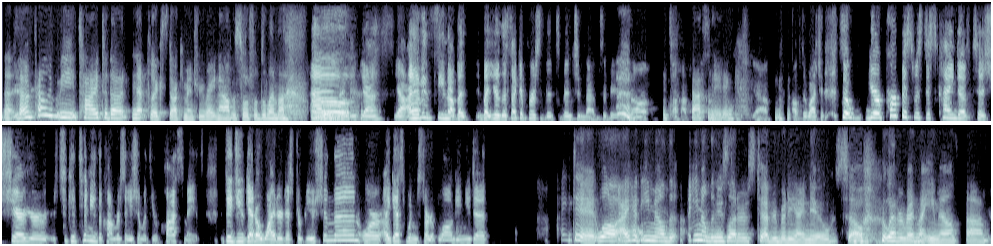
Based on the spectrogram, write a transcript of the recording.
That, that would probably be tied to that Netflix documentary right now, The Social Dilemma. Oh yes, yeah. I haven't seen that, but but you're the second person that's mentioned that to me. So it's I'll have to- fascinating. yeah, I'll have to watch it. So your purpose was just kind of to share your to continue the conversation with your classmates. Did you get a wider distribution then, or I guess when you started blogging, you did? I did. Well, I had emailed I emailed the newsletters to everybody I knew, so whoever read my emails. Um,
